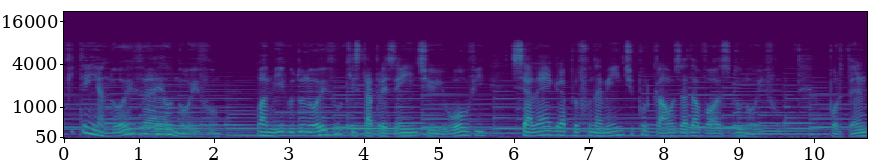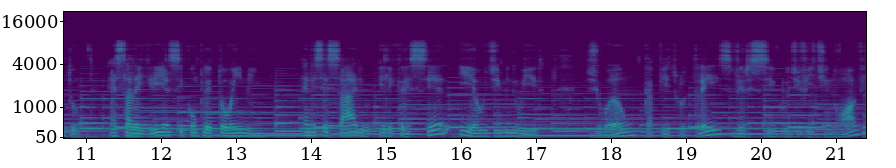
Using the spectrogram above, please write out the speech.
que tem a noiva é o noivo. O amigo do noivo, que está presente e o ouve, se alegra profundamente por causa da voz do noivo. Portanto, essa alegria se completou em mim. É necessário ele crescer e eu diminuir. João, capítulo 3, versículo de 29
